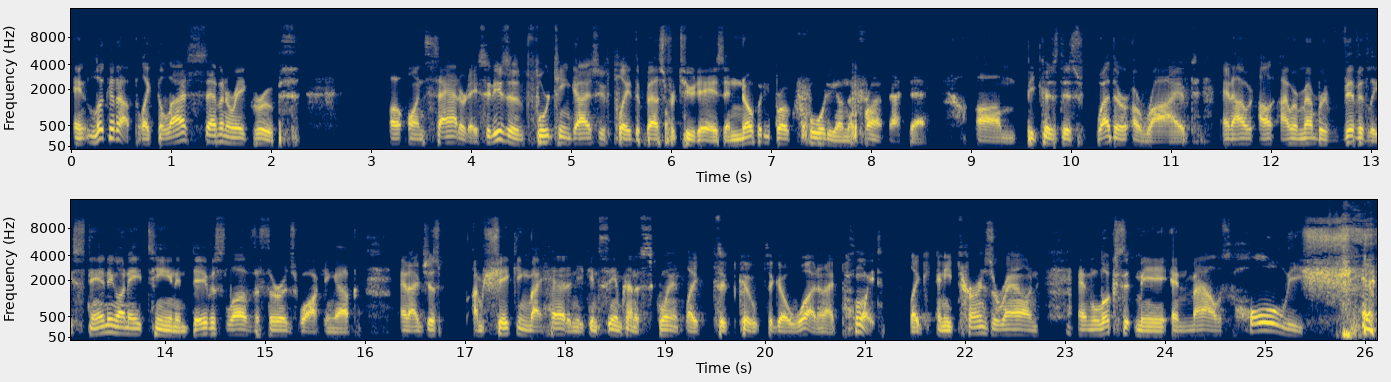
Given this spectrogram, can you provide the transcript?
And look it up, like the last seven or eight groups uh, on Saturday. So these are 14 guys who've played the best for two days, and nobody broke 40 on the front that day um, because this weather arrived. And I, I, I remember vividly standing on 18, and Davis Love the third's walking up, and I just I'm shaking my head, and you can see him kind of squint, like to go to go what, and I point. Like, and he turns around and looks at me and mouths, holy shit.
